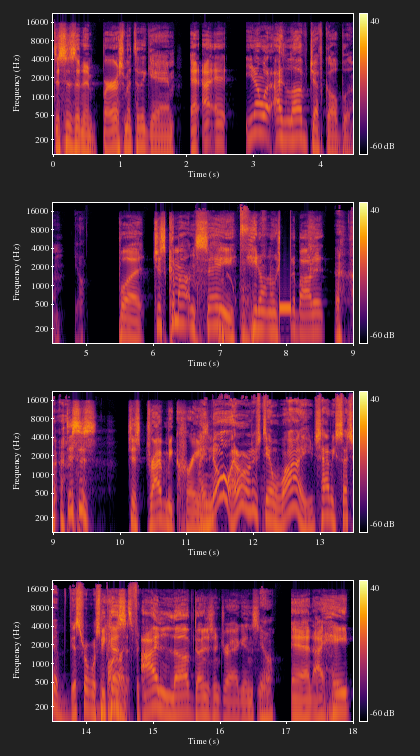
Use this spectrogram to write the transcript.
This is an embarrassment to the game. And I, you know what? I love Jeff Goldblum. Yeah. But just come out and say he don't know shit about it. This is just driving me crazy. I know. I don't understand why you're just having such a visceral response. because for, I love Dungeons and Dragons. know, And I hate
